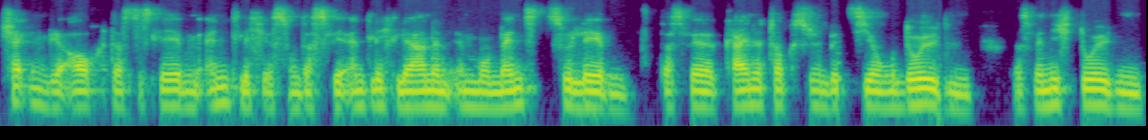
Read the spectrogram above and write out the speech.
checken wir auch, dass das Leben endlich ist und dass wir endlich lernen, im Moment zu leben, dass wir keine toxischen Beziehungen dulden, dass wir nicht dulden,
